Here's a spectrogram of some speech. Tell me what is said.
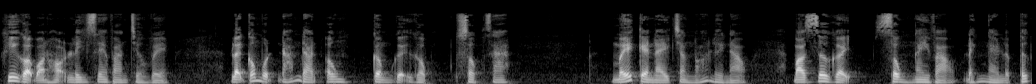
khi gọi bọn họ lên xe van trở về, lại có một đám đàn ông cầm gậy gộc sộc ra. Mấy kẻ này chẳng nói lời nào, mà giơ gậy xông ngay vào đánh ngay lập tức.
